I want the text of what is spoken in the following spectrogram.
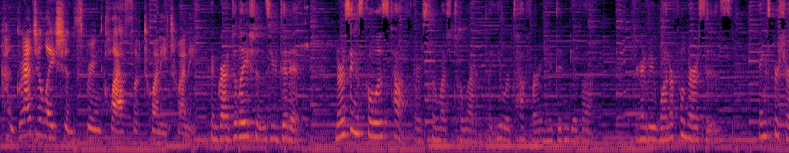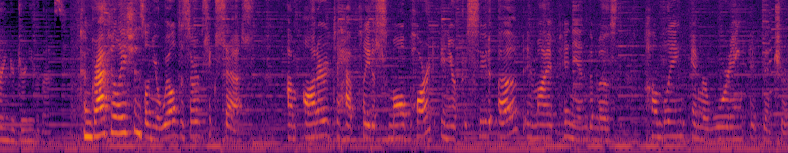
Congratulations, spring class of 2020. Congratulations, you did it. Nursing school is tough. There's so much to learn, but you were tougher and you didn't give up. You're going to be wonderful nurses. Thanks for sharing your journey with us. Congratulations on your well-deserved success. I'm honored to have played a small part in your pursuit of, in my opinion, the most humbling and rewarding adventure.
